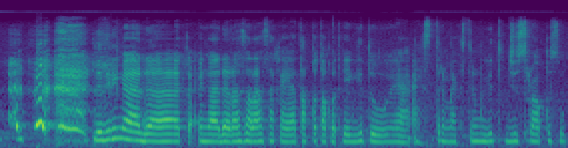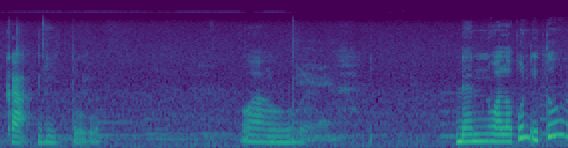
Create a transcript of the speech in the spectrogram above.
Jadi nggak ada nggak ada rasa-rasa kayak takut-takut kayak gitu. Yang ekstrim-ekstrim gitu justru aku suka gitu. Wow. Dan walaupun itu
